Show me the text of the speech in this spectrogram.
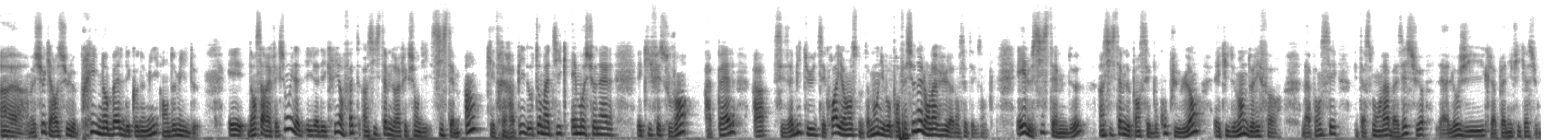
un, monsieur qui a reçu le prix Nobel d'économie en 2002. Et dans sa réflexion, il a, il a, décrit en fait un système de réflexion dit système 1, qui est très rapide, automatique, émotionnel, et qui fait souvent appelle à ses habitudes, ses croyances, notamment au niveau professionnel, on l'a vu là dans cet exemple. Et le système 2, un système de pensée beaucoup plus lent et qui demande de l'effort. La pensée est à ce moment-là basée sur la logique, la planification.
